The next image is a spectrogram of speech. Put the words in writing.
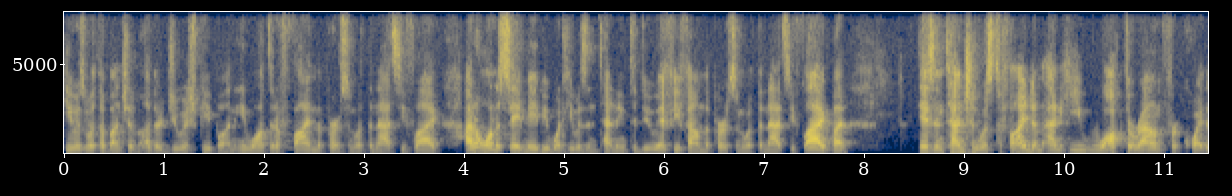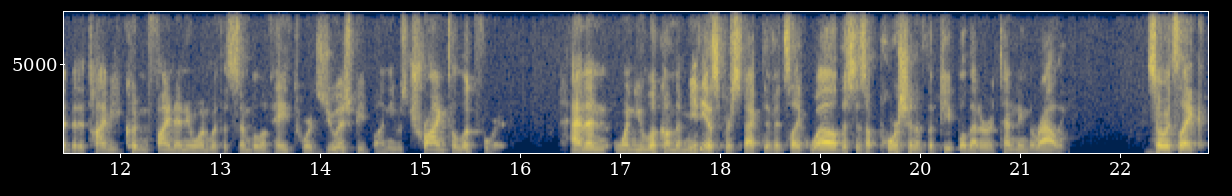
he was with a bunch of other Jewish people and he wanted to find the person with the Nazi flag. I don't want to say maybe what he was intending to do if he found the person with the Nazi flag, but his intention was to find him and he walked around for quite a bit of time. He couldn't find anyone with a symbol of hate towards Jewish people and he was trying to look for it. And then when you look on the media's perspective, it's like, well, this is a portion of the people that are attending the rally. So it's like,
